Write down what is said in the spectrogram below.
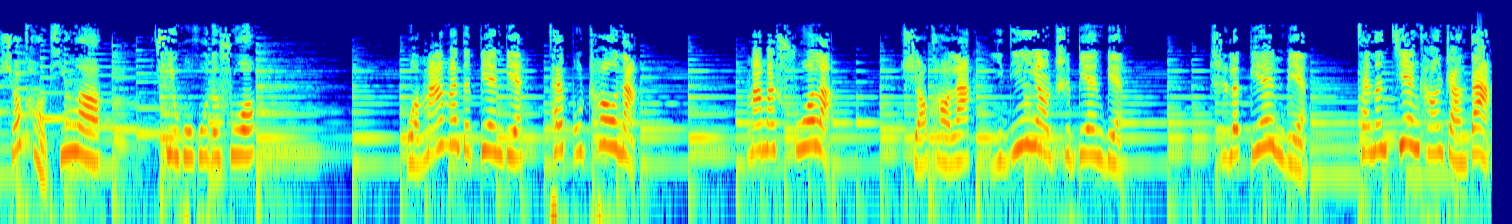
小考听了，气呼呼的说：“我妈妈的便便才不臭呢！妈妈说了，小考拉一定要吃便便，吃了便便才能健康长大。”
